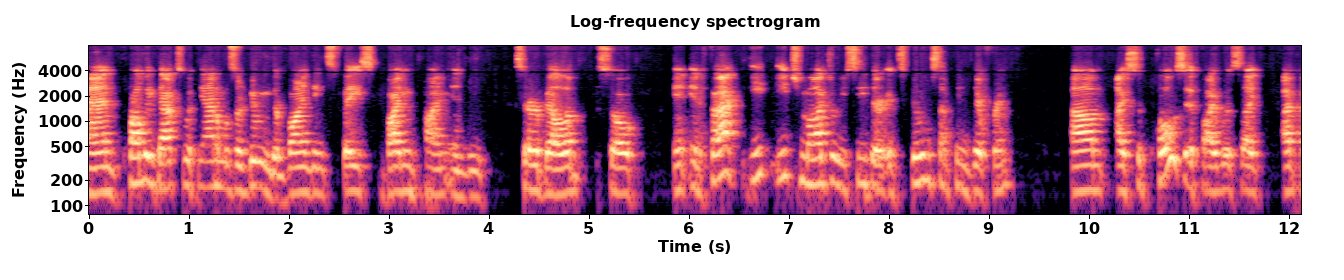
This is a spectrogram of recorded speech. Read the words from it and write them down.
And probably that's what the animals are doing. They're binding space, binding time in the cerebellum. So in, in fact, each, each, module you see there, it's doing something different. Um, I suppose if I was like, I,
